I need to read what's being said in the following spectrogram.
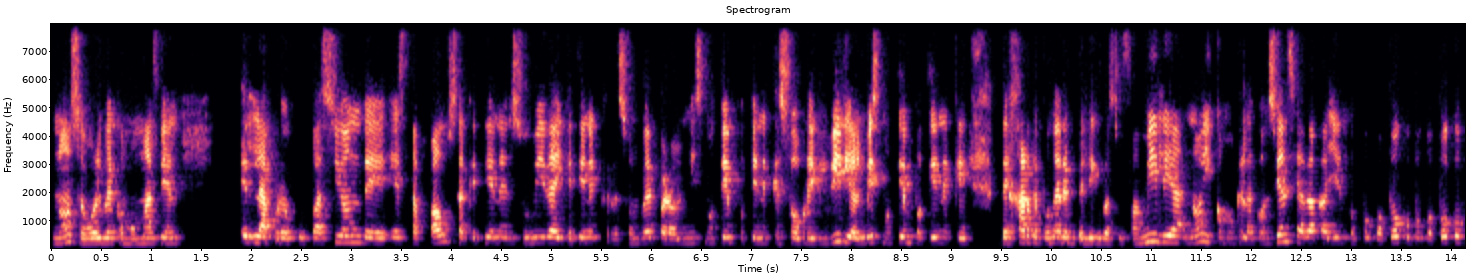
¿no? Se vuelve como más bien la preocupación de esta pausa que tiene en su vida y que tiene que resolver, pero al mismo tiempo tiene que sobrevivir y al mismo tiempo tiene que dejar de poner en peligro a su familia, ¿no? Y como que la conciencia va cayendo poco a poco, poco a poco.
